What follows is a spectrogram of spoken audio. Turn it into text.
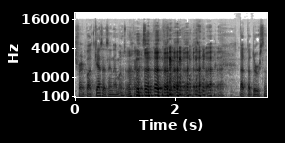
Je fais un podcast à Saint-Amand, tu connais ça. Pat Patterson.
